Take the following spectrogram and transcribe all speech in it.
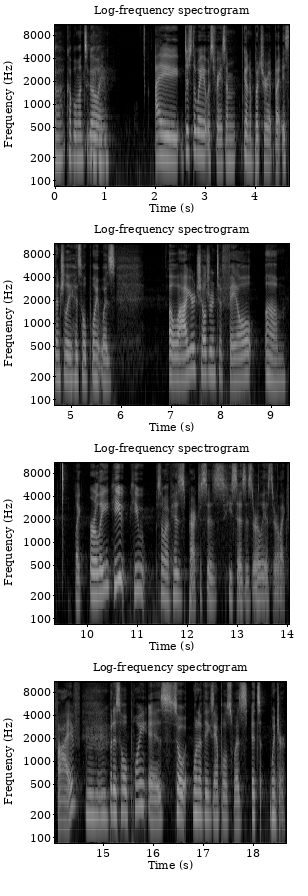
a couple months ago Mm-hmm. and i just the way it was phrased i'm gonna butcher it but essentially his whole point was allow your children to fail um like early. He he some of his practices he says as early as they're like 5 Mm-hmm. but his whole point is so one of the examples was it's winter.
